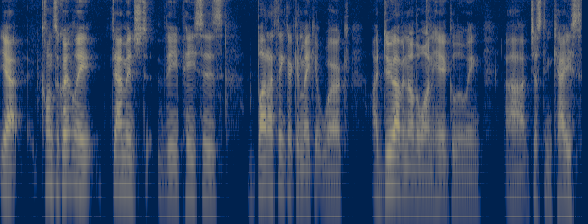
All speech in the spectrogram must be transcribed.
yeah, consequently damaged the pieces, but I think I can make it work. I do have another one here gluing uh, just in case,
